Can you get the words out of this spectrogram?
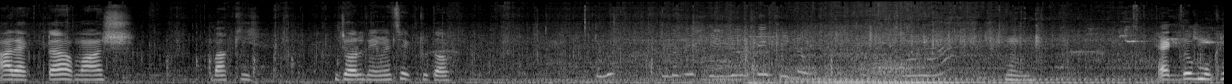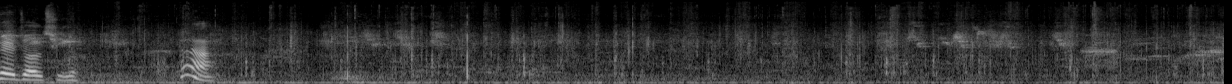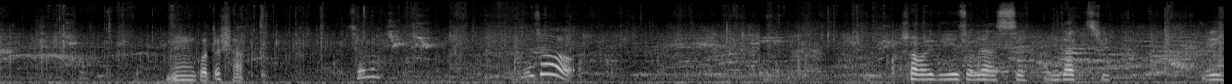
আর একটা মাস বাকি। জল নেমেছে একটু তাও। হুম। একদম মুখে জল ছিল। হ্যাঁ। কত শাক চলো। বুঝো সবাই দিয়ে চলে আসছে, আমি যাচ্ছি। এই।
